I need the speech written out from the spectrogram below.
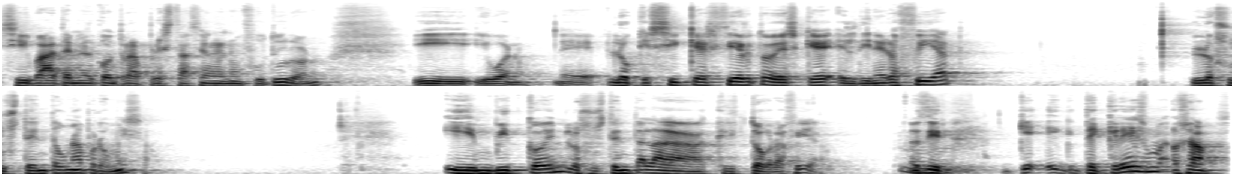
si va a tener contraprestación en un futuro, ¿no? Y, y bueno, eh, lo que sí que es cierto es que el dinero fiat lo sustenta una promesa. Y en Bitcoin lo sustenta la criptografía. Es decir, que- ¿te crees o sea,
